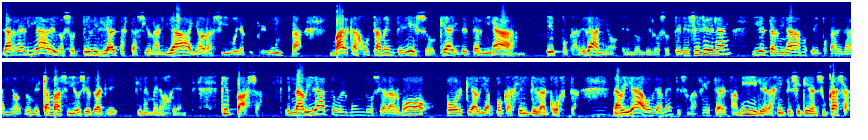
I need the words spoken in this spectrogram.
la realidad de los hoteles de alta estacionalidad, y ahora sí voy a tu pregunta, marca justamente eso, que hay determinadas épocas del año en donde los hoteles se llenan y determinadas épocas del año donde están vacíos y otras que tienen menos gente. ¿Qué pasa? En Navidad todo el mundo se alarmó porque había poca gente en la costa. Navidad obviamente es una fiesta de familia, la gente se queda en su casa,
